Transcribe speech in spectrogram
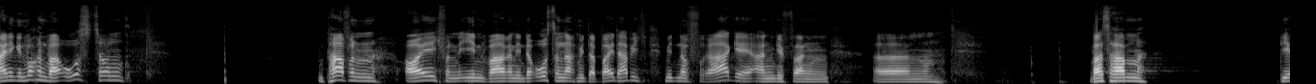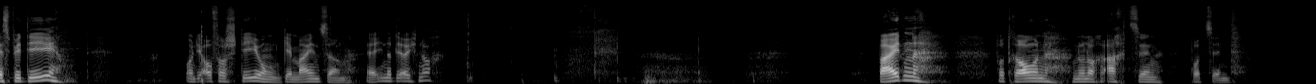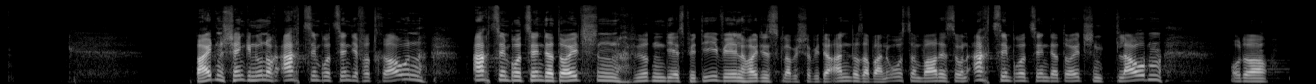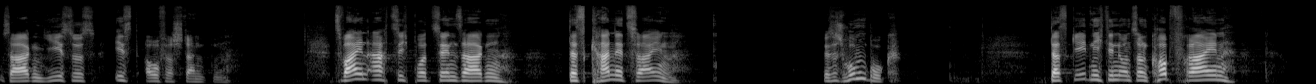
Einigen Wochen war Ostern. Ein paar von euch, von Ihnen waren in der Osternacht mit dabei. Da habe ich mit einer Frage angefangen. Ähm, was haben die SPD und die Auferstehung gemeinsam? Erinnert ihr euch noch? Beiden vertrauen nur noch 18 Prozent. Biden schenken nur noch 18 Prozent ihr Vertrauen. 18 Prozent der Deutschen würden die SPD wählen. Heute ist es, glaube ich, schon wieder anders, aber an Ostern war das so. Und 18 Prozent der Deutschen glauben oder sagen, Jesus ist auferstanden. 82 Prozent sagen, das kann nicht sein. Das ist Humbug. Das geht nicht in unseren Kopf rein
